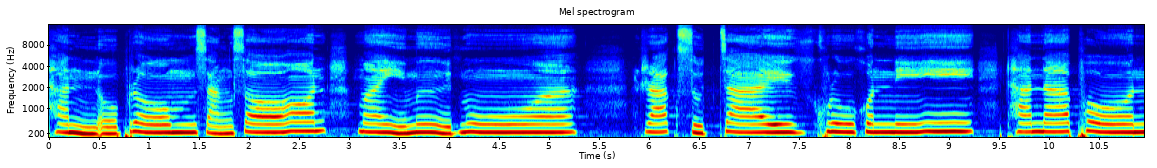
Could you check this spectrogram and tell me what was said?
ท่านอบรมสั่งสอน ไม่มืดมัว รักสุดใจครูคนนี้ธนพล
